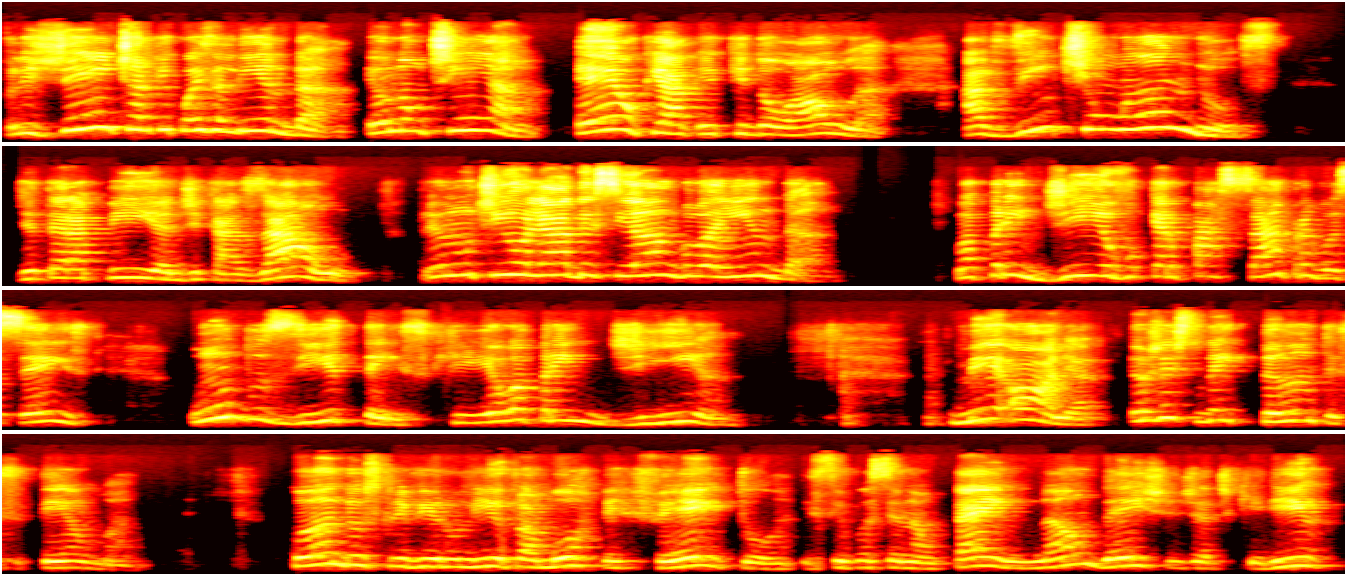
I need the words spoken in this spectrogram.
Falei, gente, olha que coisa linda! Eu não tinha, eu que, que dou aula há 21 anos de terapia de casal, eu não tinha olhado esse ângulo ainda. Eu aprendi, eu quero passar para vocês um dos itens que eu aprendi me, olha, eu já estudei tanto esse tema. Quando eu escrevi o livro Amor Perfeito, e se você não tem, não deixe de adquirir,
